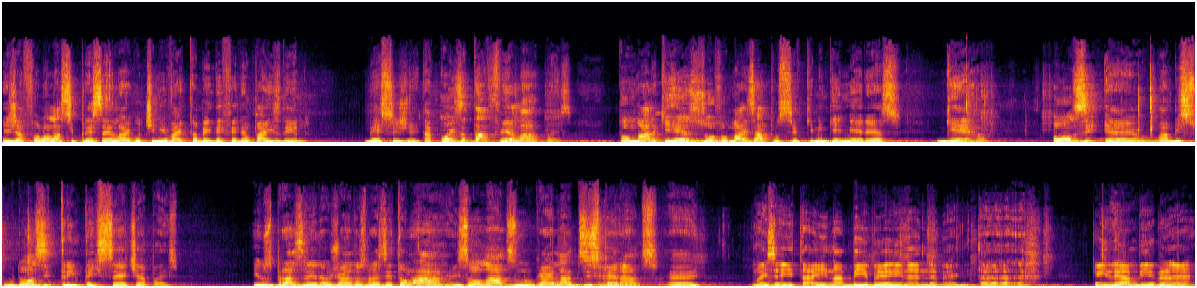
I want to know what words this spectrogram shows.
Ele já falou lá: se precisar, ele larga o time e vai também defender o país dele. Desse jeito. A coisa tá feia lá, rapaz. Tomara que resolva o mais rápido possível, que ninguém merece guerra. 11. É, um absurdo. 11h37, rapaz. E os brasileiros, os jogadores brasileiros estão lá, isolados num lugar lá, desesperados. É, Mas aí tá aí na Bíblia aí, né, Lindeberg? Tá... Quem lê Ah. a Bíblia, né?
